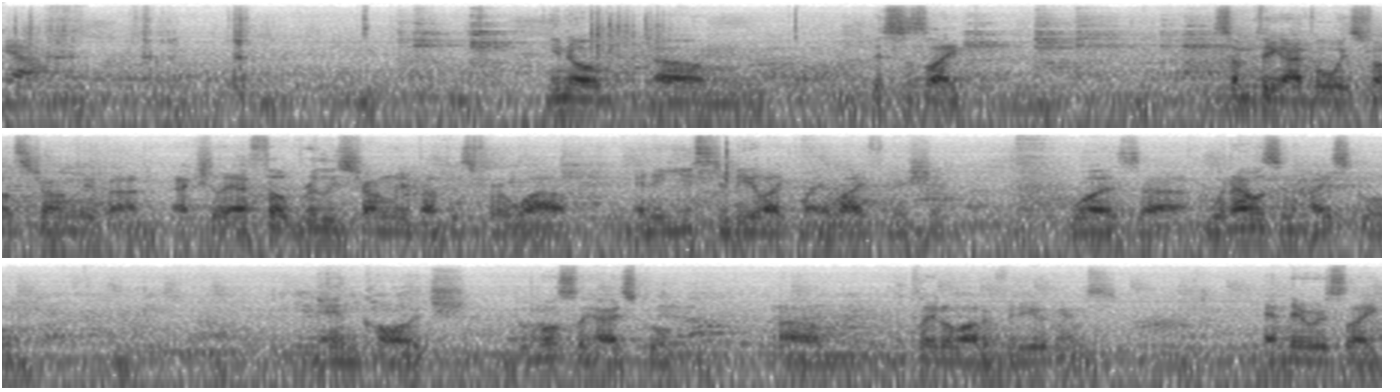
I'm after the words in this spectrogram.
yeah you know, um, this is like something I've always felt strongly about. Actually, I felt really strongly about this for a while, and it used to be like my life mission. Was uh, when I was in high school and college, but mostly high school. Um, I played a lot of video games, and there was like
